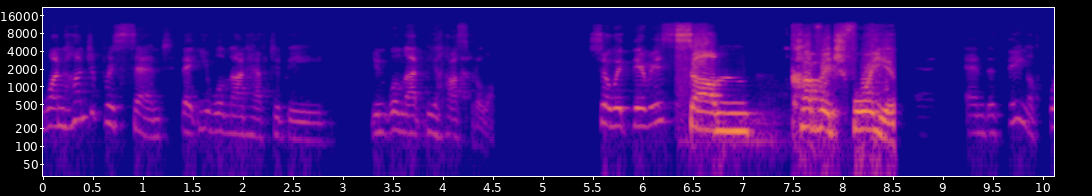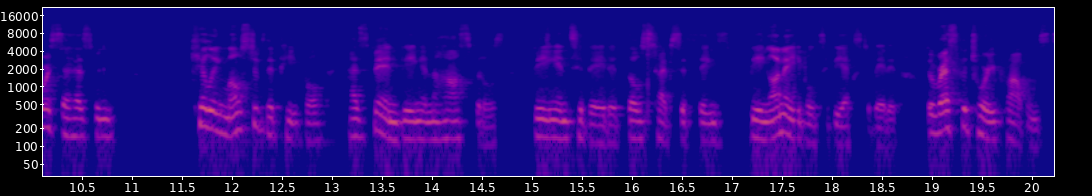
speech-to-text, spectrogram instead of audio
100% that you will not have to be you will not be hospitalized. So if there is some coverage for you, and the thing, of course, that has been killing most of the people has been being in the hospitals, being intubated, those types of things, being unable to be extubated, the respiratory problems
